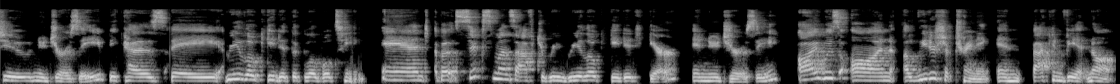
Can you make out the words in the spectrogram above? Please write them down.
to New Jersey because they relocated the global team. And about six months after we relocated here in New Jersey, I was on a leadership training in back in Vietnam.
